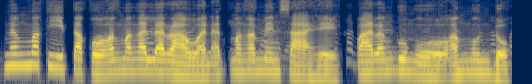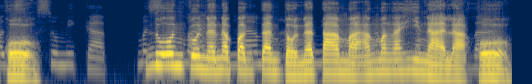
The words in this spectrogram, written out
Nang makita ko ang mga larawan at mga mensahe, parang gumuho ang mundo ko. Doon ko na napagtanto na tama ang mga hinala ko.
